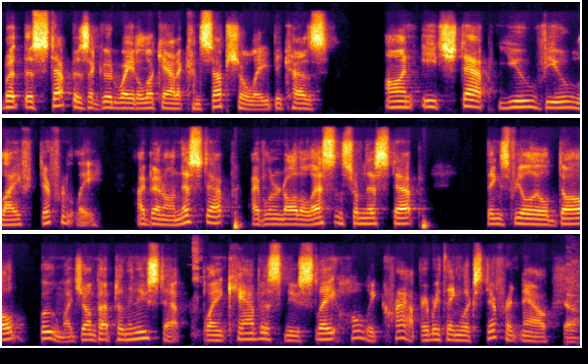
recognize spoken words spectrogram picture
but the step is a good way to look at it conceptually because on each step you view life differently. I've been on this step. I've learned all the lessons from this step. Things feel a little dull. Boom, I jump up to the new step. Blank canvas, new slate. Holy crap, everything looks different now. Yeah.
